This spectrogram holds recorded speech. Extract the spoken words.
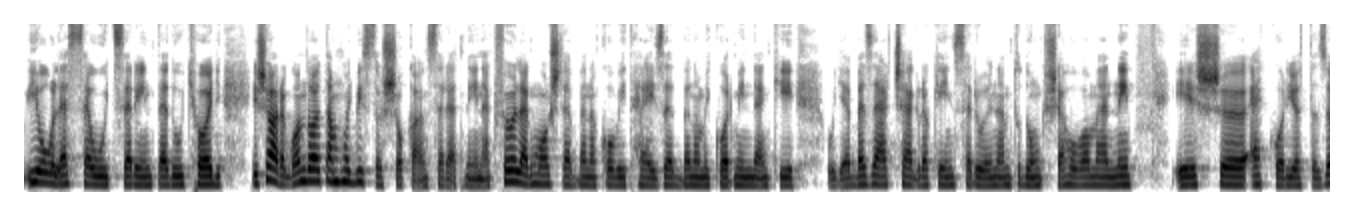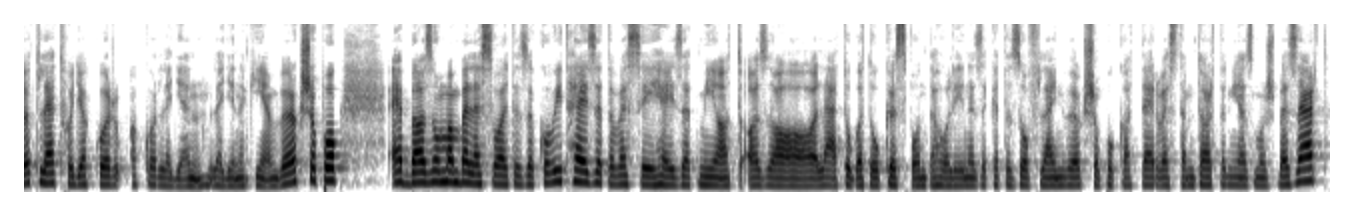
jó lesz-e úgy szerinted, úgyhogy, és arra gondoltam, hogy biztos sokan szeretnének, főleg most ebben a Covid helyzetben, amikor mindenki ugye bezártságra kényszerül, nem tudunk sehova menni, és ekkor jött az ötlet, hogy akkor, akkor legyen, legyenek ilyen workshopok. Ebbe azonban beleszólt ez a Covid helyzet, a veszélyhelyzet miatt az a látogató központ, ahol én ezeket az offline workshopokat terveztem tartani, az most most bezárt,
